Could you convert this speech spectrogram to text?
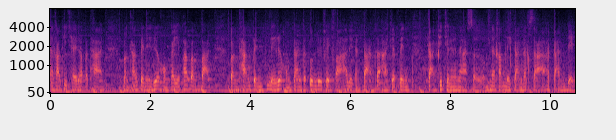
นะครับที่ใช้รับประทาน บางครั้งเป็นในเรื่องของกายภาพบำบัดบางครั้งเป็นในเรื่องของการกระตุ้นด้วยไฟฟ้าอะไรต่างๆ ก็อาจจะเป็นการพิจารณาเสริมนะครับในการรักษาอาการเด่น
